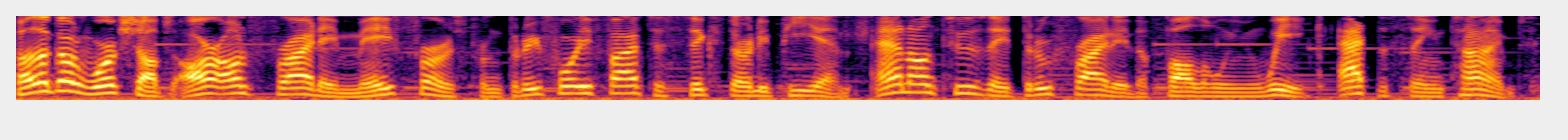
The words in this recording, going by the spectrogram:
Color Guard workshops are on Friday, May 1st from 3:45 to 6:30 p.m. and on Tuesday through Friday the following week at the same times.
